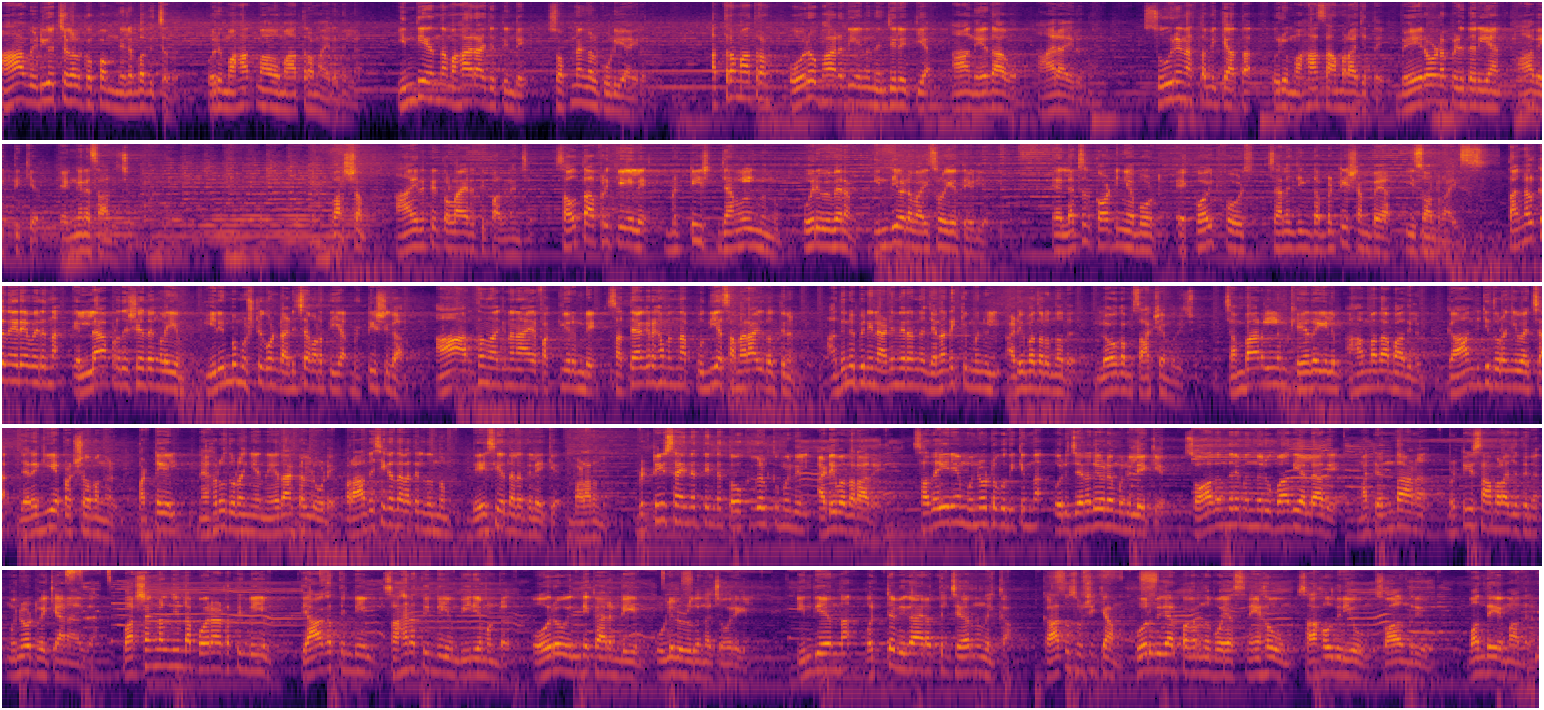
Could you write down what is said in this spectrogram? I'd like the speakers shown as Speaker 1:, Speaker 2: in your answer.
Speaker 1: ആ വെടിയൊച്ചകൾക്കൊപ്പം നിലംപതിച്ചത് ഒരു മഹാത്മാവ് മാത്രമായിരുന്നില്ല. ഇന്ത്യ എന്ന മഹാരാജ്യത്തിന്റെ സ്വപ്നങ്ങൾ കൂടിയായിരുന്നു. അത്രമാത്രം ഓരോ ഭാരതീയനും നെഞ്ചിലേറ്റിയ ആ നേതാവ് ആരായിരുന്നു? സൂര്യൻ അസ്തമിക്കാത്ത ഒരു മഹാസാമ്രാജ്യത്തെ വേരോടെ പിഴുതെറിയാൻ ആ വ്യക്തിക്ക് എങ്ങനെ സാധിച്ചു? വർഷം ആയിരത്തി തൊള്ളായിരത്തി പതിനഞ്ച് സൗത്ത് ആഫ്രിക്കയിലെ ബ്രിട്ടീഷ് ജനറലിൽ നിന്നും ഒരു വിവരം ഇന്ത്യയുടെ വൈസ്രോയെ തേടിയെത്തി. A letter quoting about a quiet force challenging the British empire is on rise തങ്ങൾക്ക് നേരെ വരുന്ന എല്ലാ പ്രതിഷേധങ്ങളെയും ഇരുമ്പ് മുഷ്ടി കൊണ്ട് അടിച്ചമർത്തിയ ബ്രിട്ടീഷുകാർ ആ അർദ്ധനഗ്നനായ ഫക്കീറിന്റെ സത്യാഗ്രഹം എന്ന പുതിയ സമരായുധത്തിനും അതിനു പിന്നിൽ അണിനിരന്ന ജനതയ്ക്ക് മുന്നിൽ അടിപതറുന്നത് ലോകം സാക്ഷ്യം വഹിച്ചു. ചമ്പാറിലും ഖേദയിലും അഹമ്മദാബാദിലും ഗാന്ധിജി തുടങ്ങിവെച്ച ജനകീയ പ്രക്ഷോഭങ്ങൾ പട്ടേൽ നെഹ്റു തുടങ്ങിയ നേതാക്കളിലൂടെ പ്രാദേശിക തലത്തിൽ നിന്നും ദേശീയ തലത്തിലേക്ക് വളർന്നു. ബ്രിട്ടീഷ് സൈന്യത്തിന്റെ തോക്കുകൾക്ക് മുന്നിൽ അടിപതറാതെ സധൈര്യം മുന്നോട്ട് കുതിക്കുന്ന ഒരു ജനതയുടെ മുന്നിലേക്ക് സ്വാതന്ത്ര്യം എന്നൊരു ഉപാധിയല്ലാതെ മറ്റെന്താണ് ബ്രിട്ടീഷ് സാമ്രാജ്യത്തിന് മുന്നോട്ട് വയ്ക്കാനാകുക? വർഷങ്ങൾ നീണ്ട പോരാട്ടത്തിന്റെയും ത്യാഗത്തിന്റെയും സഹനത്തിന്റെയും വീര്യമുണ്ട് ഓരോ ഇന്ത്യക്കാരന്റെയും ഉള്ളിലൊഴുകുന്ന ചോരയിൽ. ഇന്ത്യ എന്ന ഒറ്റ വികാരത്തിൽ ചേർന്ന് നിൽക്കാം. കാത്തു സൂക്ഷിക്കാം പൂർവികർ പകർന്നുപോയ സ്നേഹവും സാഹോദര്യവും സ്വാതന്ത്ര്യവും. വന്ദേ മാതരം.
